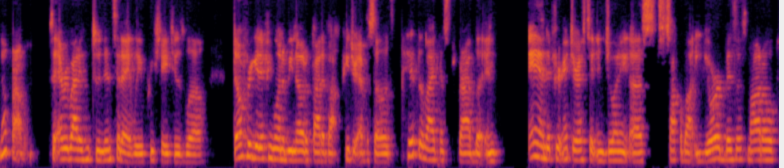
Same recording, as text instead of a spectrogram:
no problem. To everybody who tuned in today, we appreciate you as well. Don't forget if you want to be notified about future episodes, hit the like and subscribe button. And if you're interested in joining us to talk about your business model,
